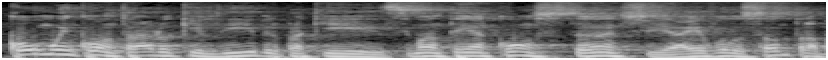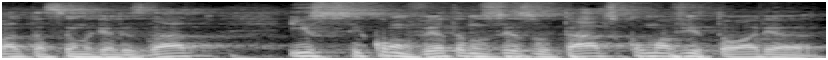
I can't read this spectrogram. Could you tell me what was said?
Como encontrar o equilíbrio para que se mantenha constante a evolução do trabalho que está sendo realizado isso se converta nos resultados como a vitória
